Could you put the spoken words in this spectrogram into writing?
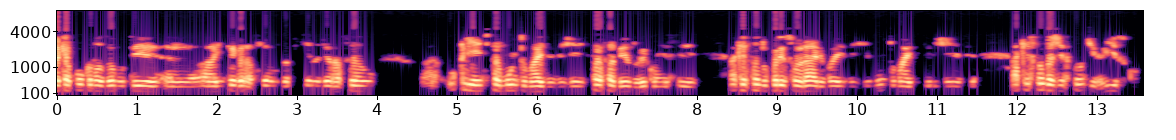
Daqui a pouco nós vamos ter uh, a integração da pequena geração. O cliente está muito mais exigente, está sabendo reconhecer. A questão do preço horário vai exigir muito mais inteligência. A questão da gestão de risco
